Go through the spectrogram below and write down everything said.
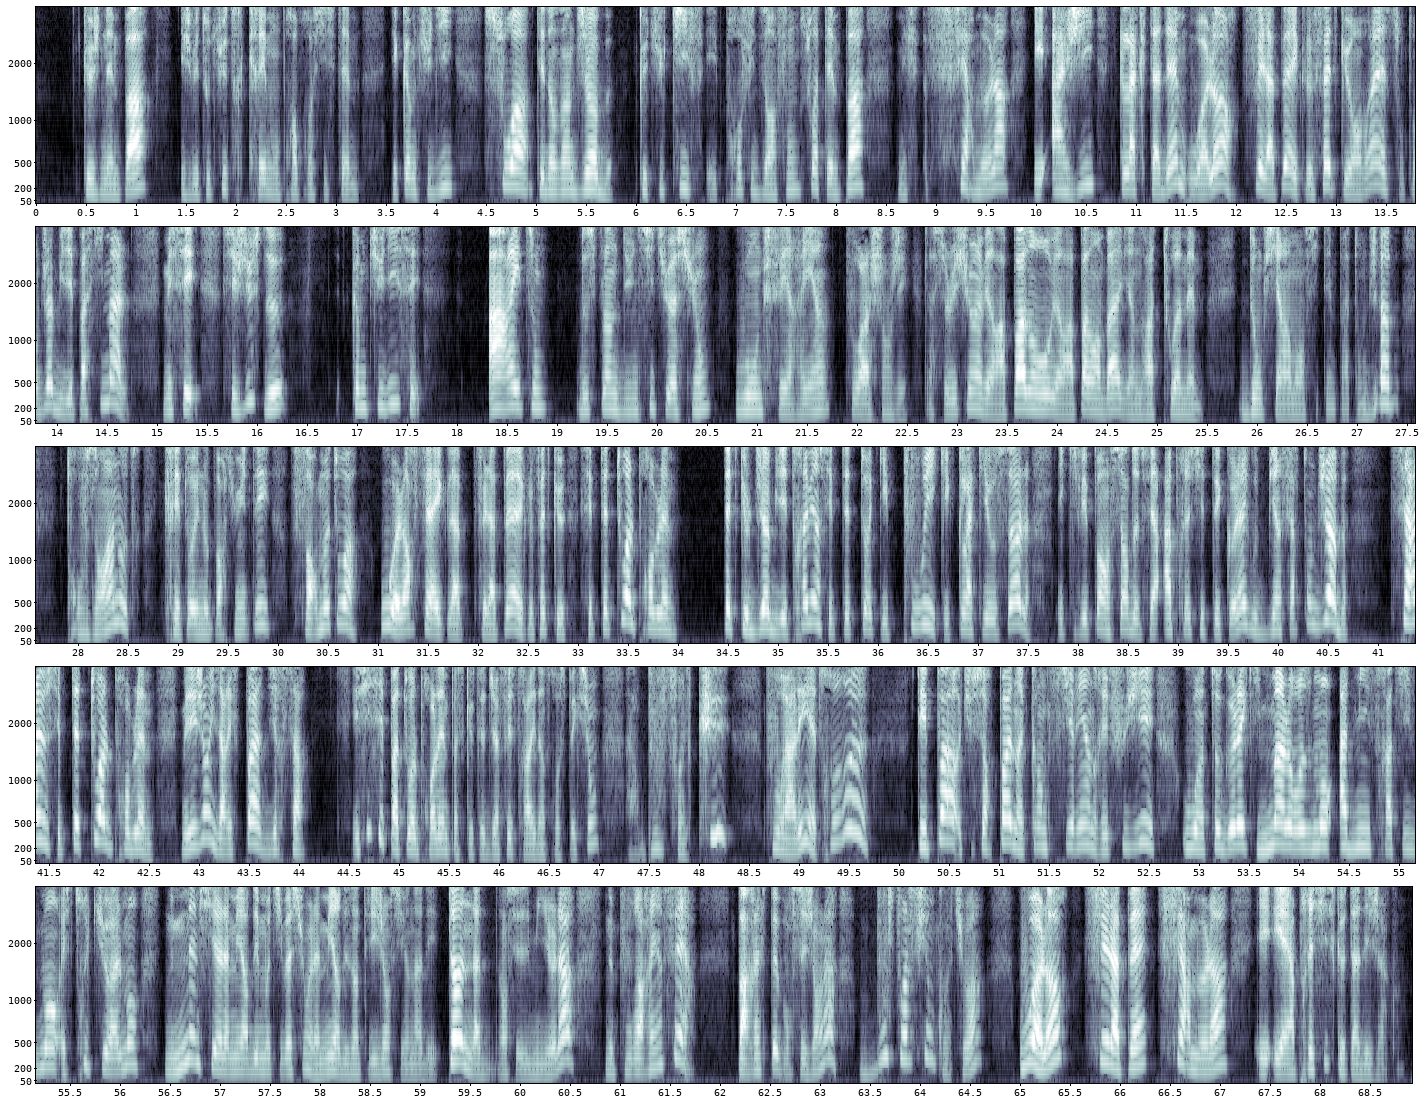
que je n'aime pas, et je vais tout de suite créer mon propre système. Et comme tu dis, soit tu es dans un job que tu kiffes et profites-en à fond, soit t'aimes pas, mais ferme-la et agis, claque ta dème, ou alors fais la paix avec le fait que en vrai, ton job il est pas si mal. Mais c'est, c'est juste de, comme tu dis, c'est arrêtons de se plaindre d'une situation où on ne fait rien pour la changer. La solution, elle viendra pas d'en haut, elle viendra pas d'en bas, elle viendra toi-même. Donc si à un moment, si t'aimes pas ton job, trouve-en un autre. Crée-toi une opportunité, forme-toi. Ou alors fais, avec fais la paix avec le fait que c'est peut-être toi le problème. Peut-être que le job il est très bien, c'est peut-être toi qui es pourri, qui est claqué au sol et qui fait pas en sorte de te faire apprécier tes collègues ou de bien faire ton job. Sérieux, c'est peut-être toi le problème. Mais les gens ils arrivent pas à se dire ça. Et si c'est pas toi le problème parce que tu as déjà fait ce travail d'introspection, alors bouge-toi le cul pour aller être heureux. T'es pas, tu sors pas d'un camp de Syriens de réfugiés ou un Togolais qui malheureusement administrativement et structurellement, même s'il a la meilleure des motivations et la meilleure des intelligences, il y en a des tonnes dans ces milieux-là, ne pourra rien faire par respect pour ces gens-là, bouge-toi le fion, quoi, tu vois. Ou alors, fais la paix, ferme-la et, apprécie ce que t'as déjà, quoi.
